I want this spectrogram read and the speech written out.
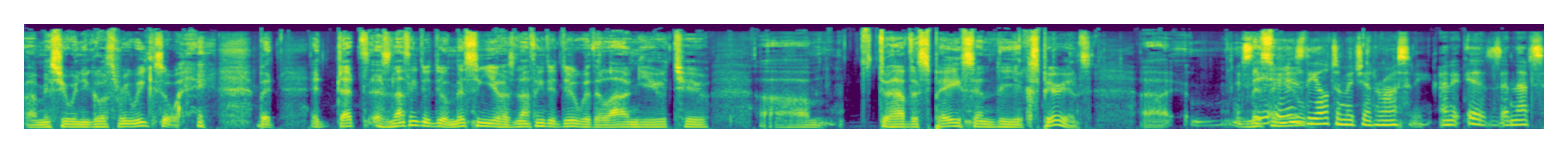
I miss you when you go three weeks away. but it, that has nothing to do. Missing you has nothing to do with allowing you to um, to have the space and the experience. Uh, missing it is you. the ultimate generosity, and it is, and that's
